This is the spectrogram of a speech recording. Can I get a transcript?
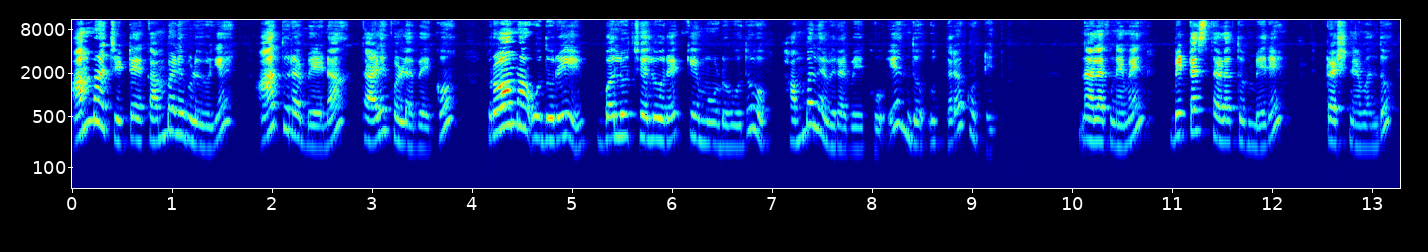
ಅಮ್ಮ ಚಿಟ್ಟೆ ಕಂಬಳಿ ಹುಳುವಿಗೆ ಆತುರ ಬೇಡ, ತಾಳಿಕೊಳ್ಳಬೇಕು, ರೋಮ ಉದುರಿ ಬಲು ಚೆಲು ರೆಕ್ಕೆ ಮೂಡುವುದು ಹಂಬಲವಿರಬೇಕು ಎಂದು ಉತ್ತರ ಕೊಟ್ಟಿತು. ನಾಲ್ಕನೇ ಮೇನ್, ಬಿಟ್ಟ ಸ್ಥಳ ತುಂಬಿರಿ. ಪ್ರಶ್ನೆ ಒಂದು,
